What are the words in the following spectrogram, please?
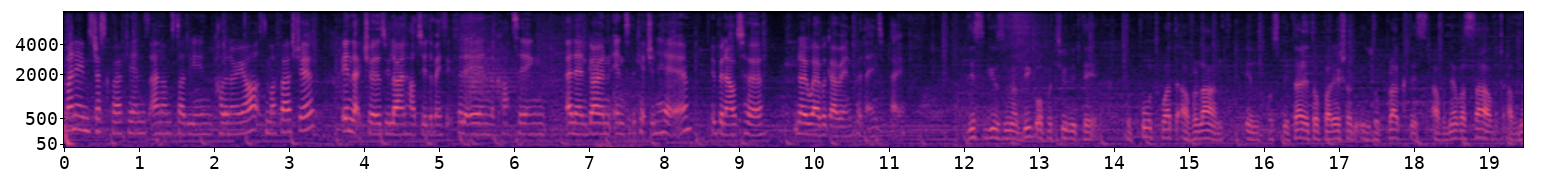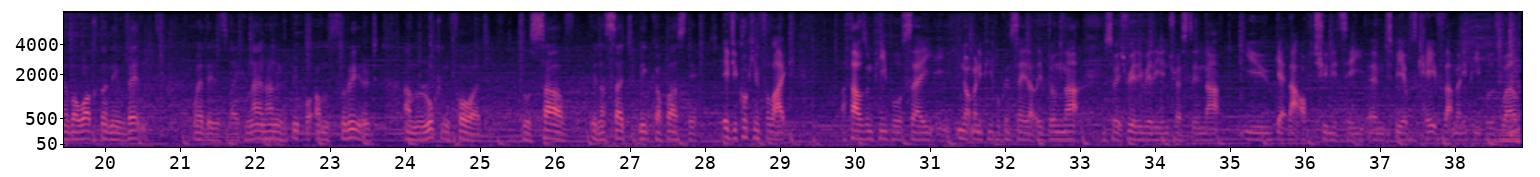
My name is Jessica Perkins and I'm studying culinary arts in my first year. In lectures we learn how to do the basic filleting, the cutting and then going into the kitchen here we've been able to know where we're going, put that into play. This gives me a big opportunity to put what I've learned in hospitality operation into practice. I've never served, I've never worked on an event where there is like 900 people, I'm thrilled. I'm looking forward to serve in a such big capacity. If you're cooking for like a thousand people, say, not many people can say that they've done that. So it's really, really interesting that you get that opportunity um, to be able to cater for that many people as well.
